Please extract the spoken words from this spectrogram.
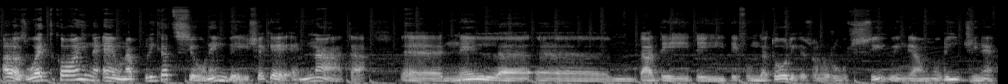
Allora, Sweatcoin è un'applicazione invece che è nata eh, nel, eh, da dei, dei, dei, fondatori che sono russi, quindi ha un'origine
